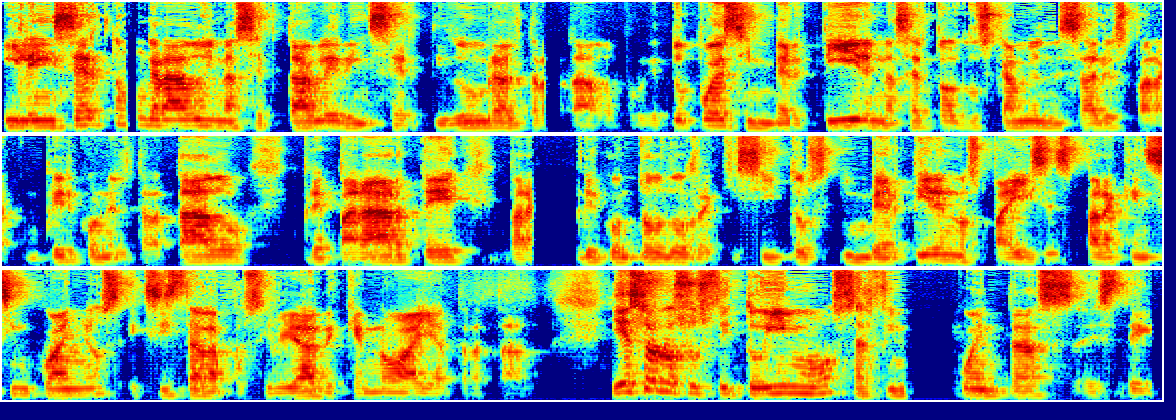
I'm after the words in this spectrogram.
y le inserta un grado inaceptable de incertidumbre al tratado, porque tú puedes invertir en hacer todos los cambios necesarios para cumplir con el tratado, prepararte para cumplir con todos los requisitos, invertir en los países para que en cinco años exista la posibilidad de que no haya tratado. Y eso lo sustituimos, al fin cuentas, este,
